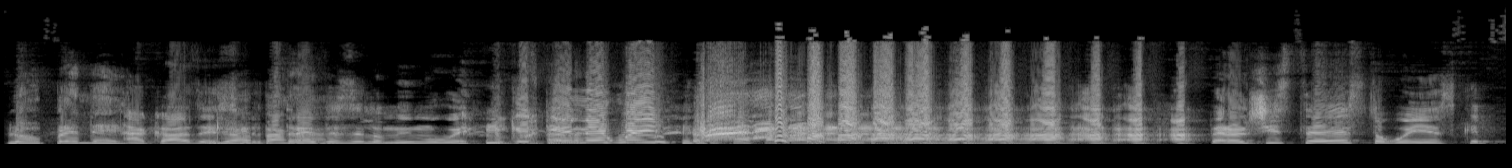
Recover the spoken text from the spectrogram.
Lo prende. Acabas de y decir tres veces lo mismo, güey. ¿Y qué tiene, güey? Pero el chiste de esto, güey, es que,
